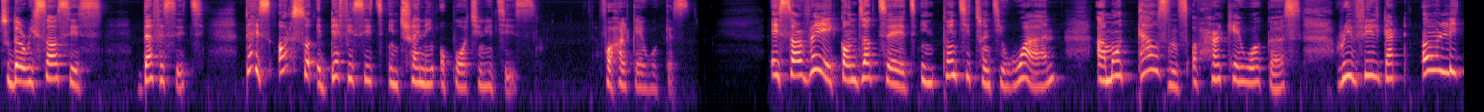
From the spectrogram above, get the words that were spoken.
to the resources deficit, there is also a deficit in training opportunities for healthcare workers. A survey conducted in 2021 among thousands of healthcare workers revealed that only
